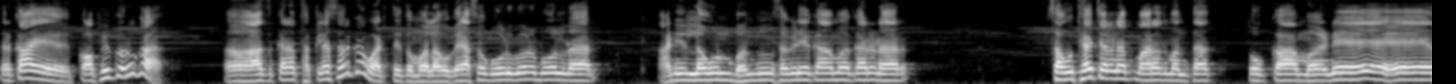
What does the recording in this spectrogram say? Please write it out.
तर काय कॉफी करू का? आज करा थकल्यासारखं वाटते तुम्हाला वगैरे असं गोड गोड बोलणार आणि लावून भंजून सगळे कामं करणार. चौथ्या चरणात महाराज म्हणतात तो का म्हणे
